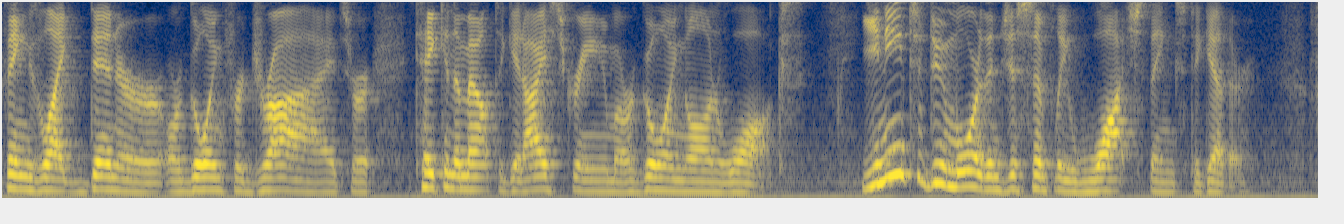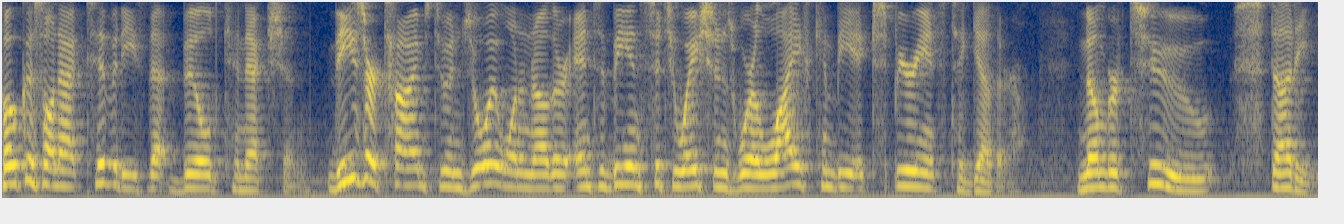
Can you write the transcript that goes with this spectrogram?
Things like dinner or going for drives or taking them out to get ice cream or going on walks. You need to do more than just simply watch things together. Focus on activities that build connection. These are times to enjoy one another and to be in situations where life can be experienced together. Number two, study.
